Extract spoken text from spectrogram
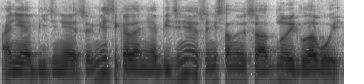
они объединяются вместе. Когда они объединяются, они становятся одной главой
